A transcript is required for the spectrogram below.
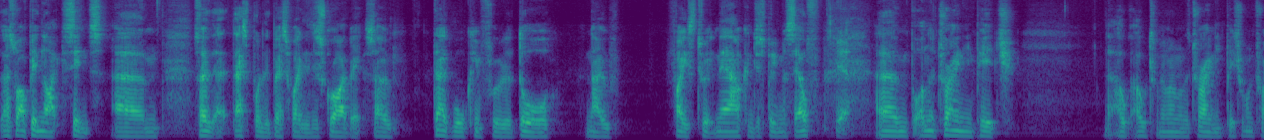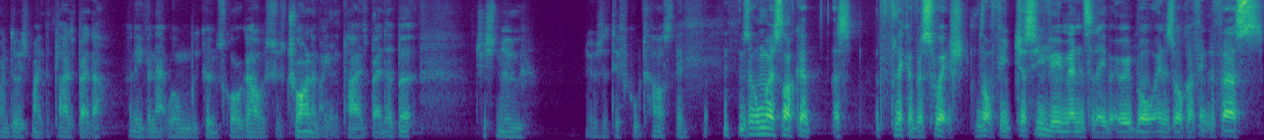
that's what I've been like since. Um, so that, that's probably the best way to describe it. So, Dad walking through the door, no face to it now, I can just be myself. Yeah. Um, but on the training pitch, ultimately on the training pitch, what I'm trying to do is make the players better. And even that, when we couldn't score a goal, I was just trying to make the players better, but just knew it was a difficult task then. It was almost like a flick of a switch, not for you, just for hmm. you mentally, but we brought in as well. I think the first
